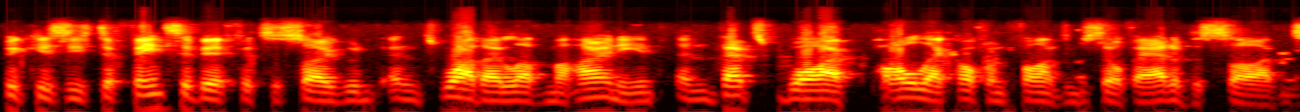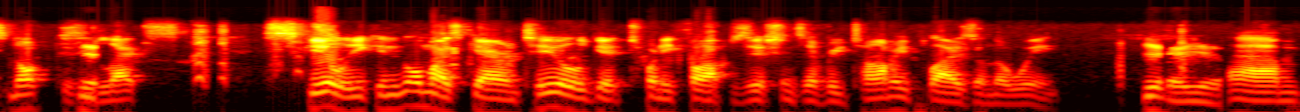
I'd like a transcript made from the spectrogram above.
because his defensive efforts are so good, and it's why they love Mahoney, and, and that's why Polec often finds himself out of the side. It's not because yeah. he lacks skill; you can almost guarantee he'll get 25 possessions every time he plays on the wing. Yeah, yeah. Um,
